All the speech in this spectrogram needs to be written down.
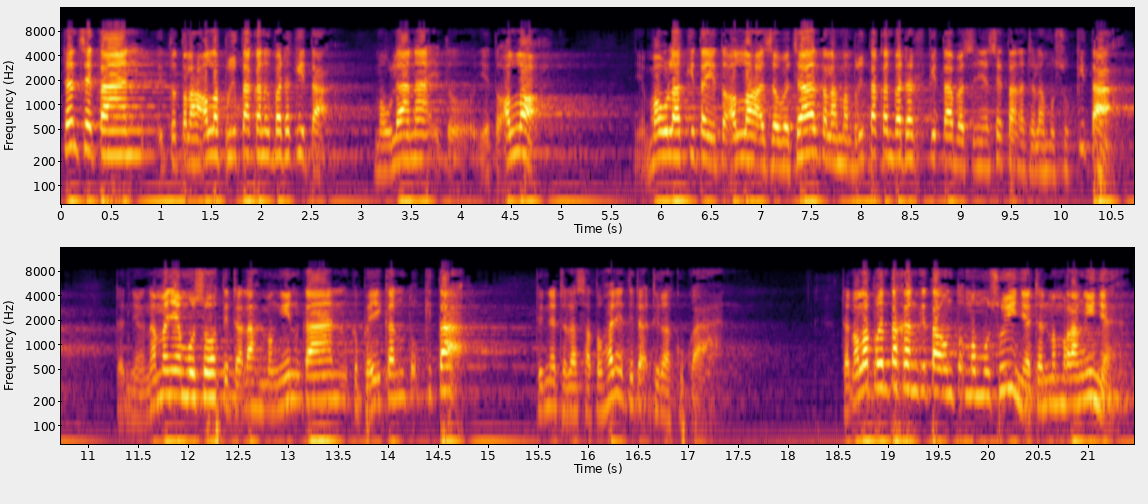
Dan setan itu telah Allah beritakan kepada kita. Maulana itu yaitu Allah. Ya, Maula kita yaitu Allah Azza wa Jal telah memberitakan kepada kita bahasanya setan adalah musuh kita. Dan yang namanya musuh tidaklah menginginkan kebaikan untuk kita. Dan ini adalah satu hal yang tidak diragukan. Dan Allah perintahkan kita untuk memusuhinya dan memeranginya.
